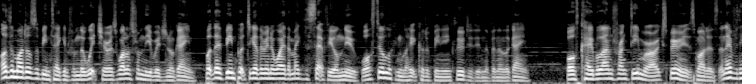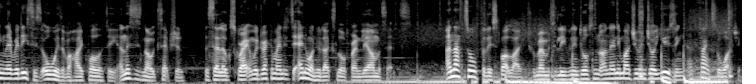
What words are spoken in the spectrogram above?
other models have been taken from The Witcher as well as from the original game, but they've been put together in a way that make the set feel new, while still looking like it could have been included in the vanilla game. Both Cabal and Frank Deemer are experienced modders, and everything they release is always of a high quality, and this is no exception. The set looks great and we'd recommend it to anyone who likes lore-friendly armor sets. And that's all for this spotlight, remember to leave an endorsement on any mod you enjoy using, and thanks for watching.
